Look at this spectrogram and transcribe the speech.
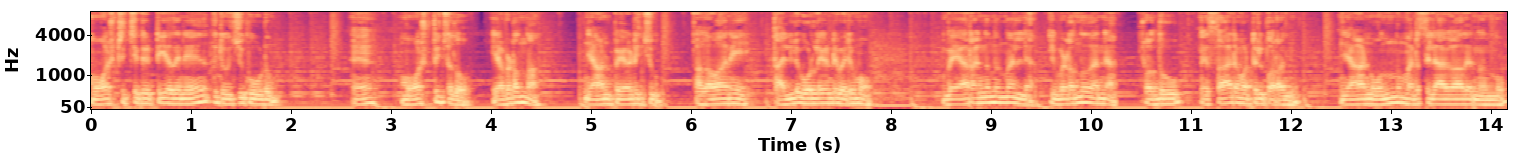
മോഷ്ടിച്ച് കിട്ടിയതിന് രുചി കൂടും. ഏ മോഷ്ടിച്ചതോ? എവിടെന്നാ? ഞാൻ പേടിച്ചു. ഭഗവാനെ തല്ലുകൊള്ളേണ്ടി വരുമോ? വേറങ്ങ് നിന്നല്ല ഇവിടെന്ന് തന്നെ ഋതു നിസ്സാരമട്ടിൽ പറഞ്ഞു. ഞാൻ ഒന്നും മനസ്സിലാകാതെ നിന്നു.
